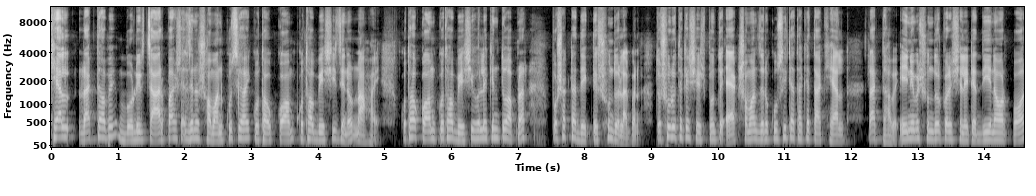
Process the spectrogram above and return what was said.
খেয়াল রাখতে হবে বডির চারপাশ যেন সমান কুচি হয়, কোথাও কম, কোথাও বেশি যেন না হয়। কোথাও কম, কোথাও বেশি হলে কিন্তু আপনার পোশাকটা দেখতে সুন্দর লাগবে না। তো শুরু থেকে শেষ পর্যন্ত এক সমান যেন কুচিটা থাকে তা খেয়াল রাখতে হবে। এই নিয়মে সুন্দর করে সেলাইটা দিয়ে নেওয়ার পর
